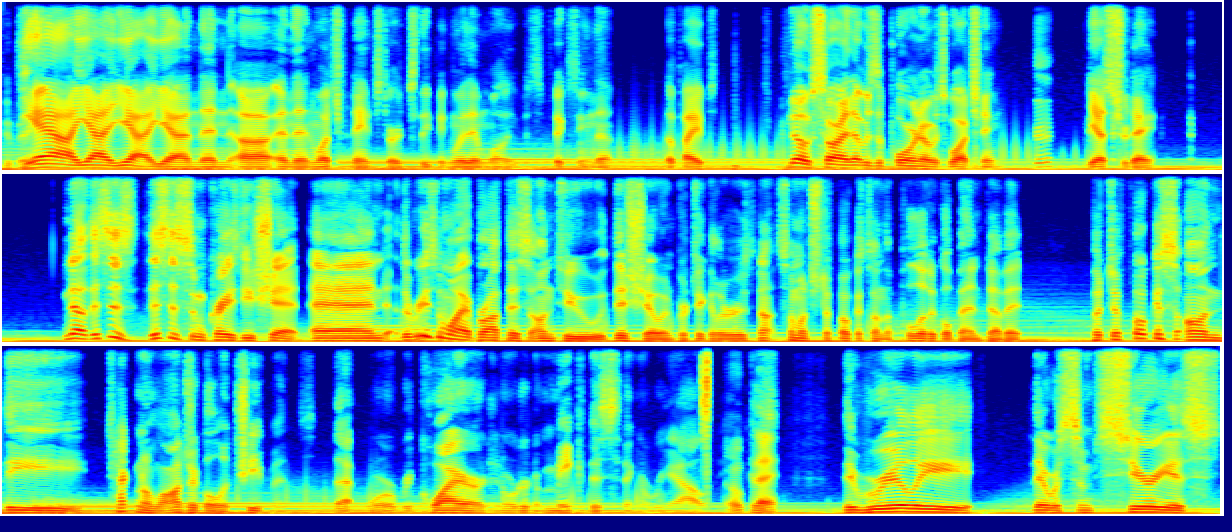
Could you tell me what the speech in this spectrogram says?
too big. Yeah, yeah, yeah, yeah. And then uh, and then what's her name started sleeping with him while he was fixing the the pipes. No, sorry, that was the porn I was watching yesterday. No, this is this is some crazy shit. And the reason why I brought this onto this show in particular is not so much to focus on the political bent of it, but to focus on the technological achievements that were required in order to make this thing a reality. Okay. They really there was some serious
